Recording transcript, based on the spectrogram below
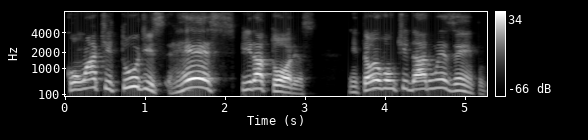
com atitudes respiratórias. Então, eu vou te dar um exemplo.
